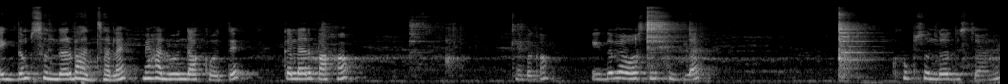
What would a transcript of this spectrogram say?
एकदम सुंदर भात झाला आहे मी हलवून दाखवते. कलर पहा. हे बघा एकदम व्यवस्थित शिजला आहे खूप सुंदर दिसतो आणि.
